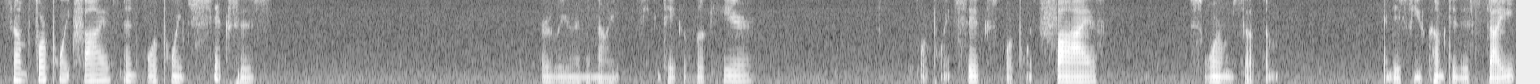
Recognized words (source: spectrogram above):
some 4.5s and 4.6s earlier in the night. If you can take a look here, 4.6, 4.5, swarms of them. And if you come to this site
